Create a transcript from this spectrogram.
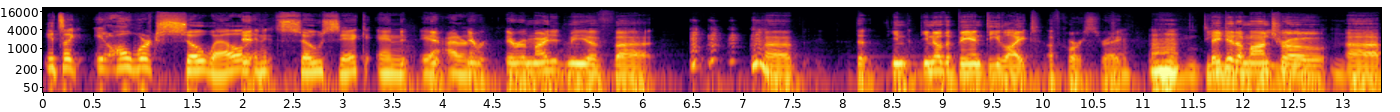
It's like it all works so well It- and it's so sick and yeah, it, I don't know. it, it reminded me of uh uh the you, you know the band Deee-Lite of course right? They did a montreux uh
